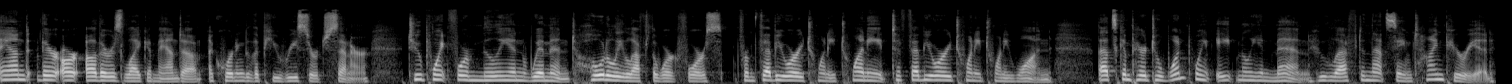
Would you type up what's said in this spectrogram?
And there are others like Amanda, according to the Pew Research Center. 2.4 million women totally left the workforce from February 2020 to February 2021. That's compared to 1.8 million men who left in that same time period.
